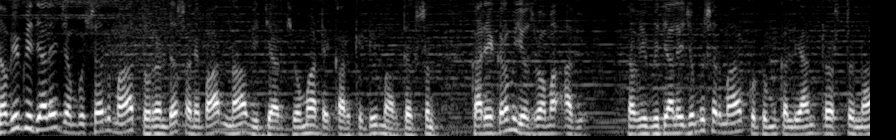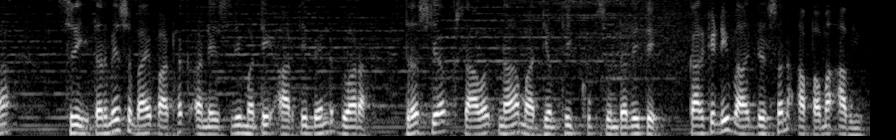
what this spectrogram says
નવયુગ વિદ્યાલય જંબુસરમાં ધોરણ દસ અને બારના વિદ્યાર્થીઓ માટે કારકિર્દી માર્ગદર્શન કાર્યક્રમ યોજવામાં આવ્યો. નવયુગ વિદ્યાલય જંબુસરમાં કુટુંબ કલ્યાણ ટ્રસ્ટના શ્રી ધર્મેશભાઈ પાઠક અને શ્રીમતી આરતીબેન દ્વારા દ્રશ્ય શ્રાવકના માધ્યમથી ખૂબ સુંદર રીતે કારકિર્દી માર્ગદર્શન આપવામાં આવ્યું.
